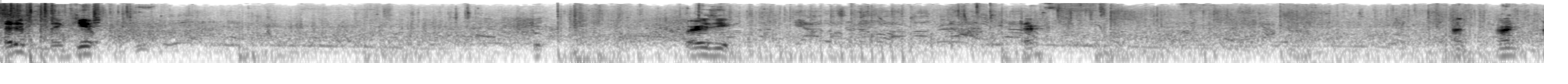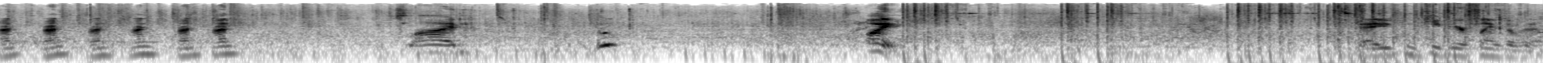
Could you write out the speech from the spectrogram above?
Hit him. Thank you. Where is he? There. Run, run, run, run, run, run, run, run. Slide. Oop. Oi. Yeah, you can keep your flames over there.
